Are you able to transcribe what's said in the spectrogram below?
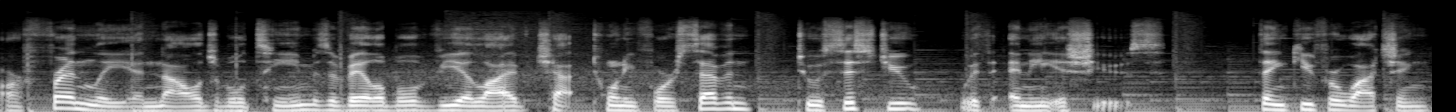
Our friendly and knowledgeable team is available via live chat 24-7 to assist you with any issues. Thank you for watching.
